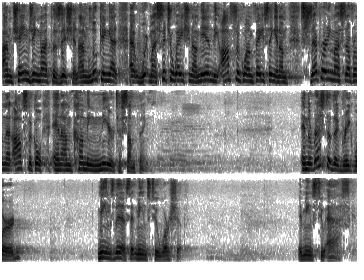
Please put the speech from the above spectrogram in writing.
I'm changing my position. I'm looking at, at my situation I'm in, the obstacle I'm facing, and I'm separating myself from that obstacle, and I'm coming near to something. And the rest of the Greek word means this it means to worship, it means to ask.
